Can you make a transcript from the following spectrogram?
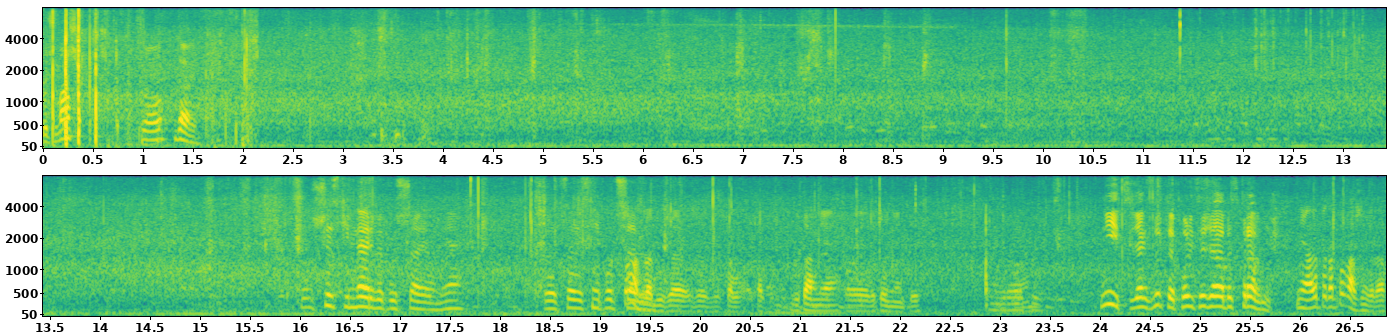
Potrzymasz? Co? Daj. To Wszystkim nerwy puszczają, nie? To co jest Co on niepotrzebne. zrobił, że, że został tak brutalnie e, wyciągnięty? Nic, jak zwykle, policja działa bezprawnie. Nie, ale pytam poważnie teraz.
